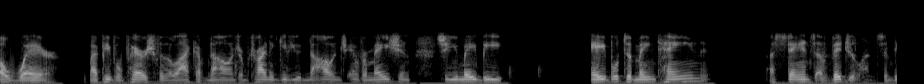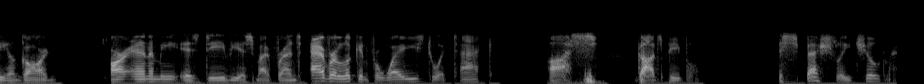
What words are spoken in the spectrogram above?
aware. My people perish for the lack of knowledge. I'm trying to give you knowledge, information, so you may be able to maintain a stance of vigilance and be on guard. Our enemy is devious, my friends, ever looking for ways to attack us, God's people, especially children.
